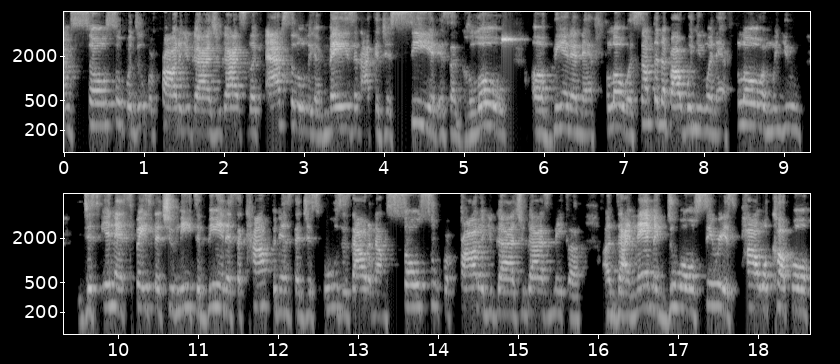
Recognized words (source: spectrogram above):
I'm so super duper proud of you guys. You guys look absolutely amazing. I could just see it. It's a glow of being in that flow. It's something about when you're in that flow and when you just in that space that you need to be in. It's a confidence that just oozes out. And I'm so super proud of you guys. You guys make a, a dynamic duo, serious power couple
